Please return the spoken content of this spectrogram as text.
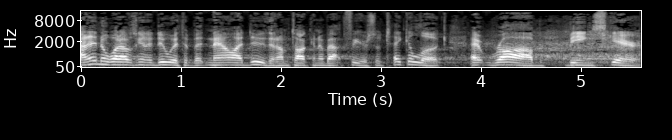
I didn't know what I was going to do with it, but now I do that I'm talking about fear. So take a look at Rob being scared.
